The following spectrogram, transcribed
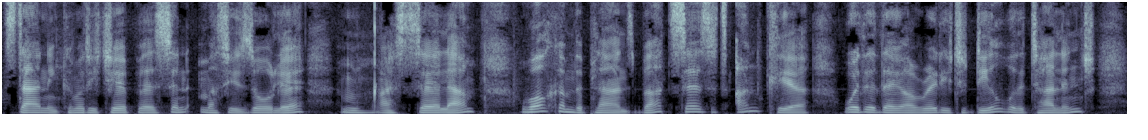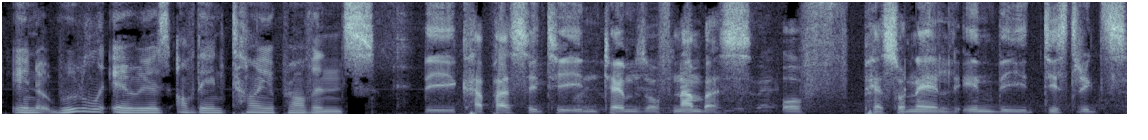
Standing Committee Chairperson Masizole Mnqasela mm, welcomed the plans but says it's unclear whether they are ready to deal with the challenge in rural areas of the entire province. The capacity in terms of numbers of personnel in the districts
